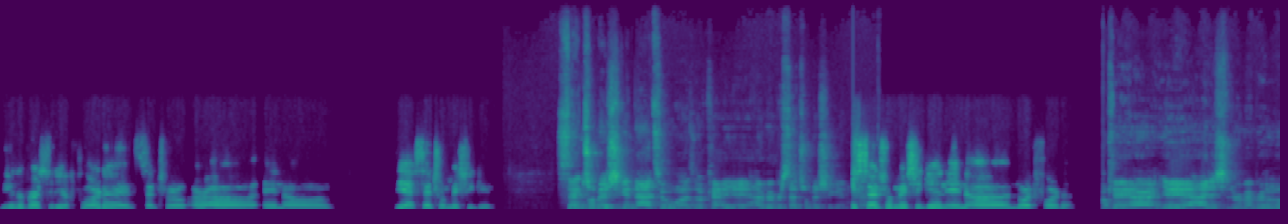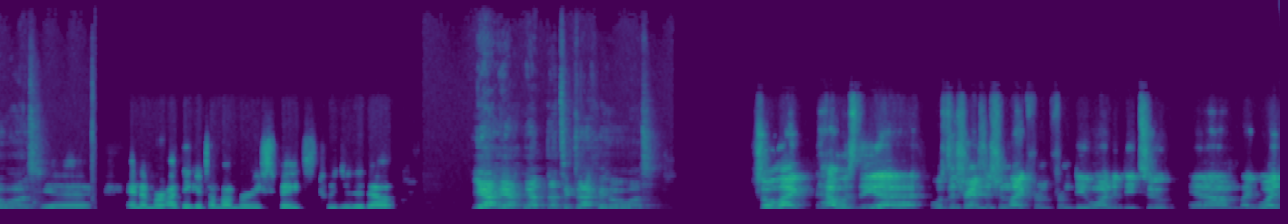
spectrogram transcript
University of Florida and Central or uh and um yeah Central Michigan. Central Michigan. That's who it was. Okay, yeah, yeah. I remember Central Michigan. Central Michigan and uh North Florida. Okay, all right. Yeah, yeah. I just didn't remember who it was. Yeah, and Mar- I think you're talking about Murray Spates tweeted it out. Yeah, yeah, yep. That's exactly who it was. So like, how was the uh, what was the transition like from from D one to D two, and um, like what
